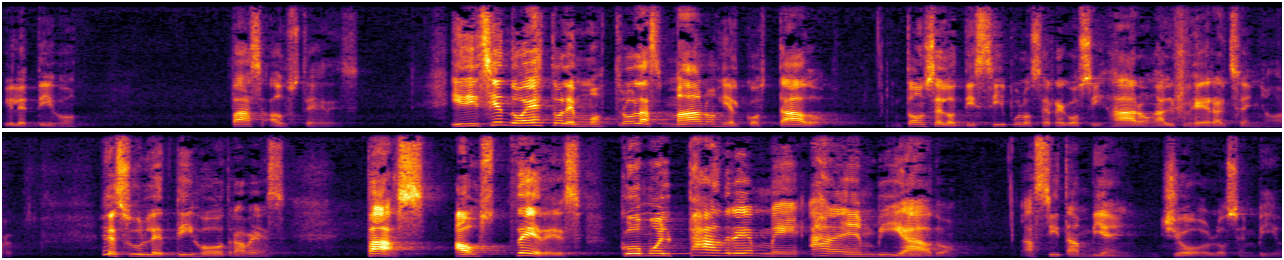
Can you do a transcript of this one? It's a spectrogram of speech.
y les dijo, paz a ustedes. Y diciendo esto les mostró las manos y el costado. Entonces los discípulos se regocijaron al ver al Señor. Jesús les dijo otra vez, paz a ustedes como el Padre me ha enviado, así también yo los envío.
